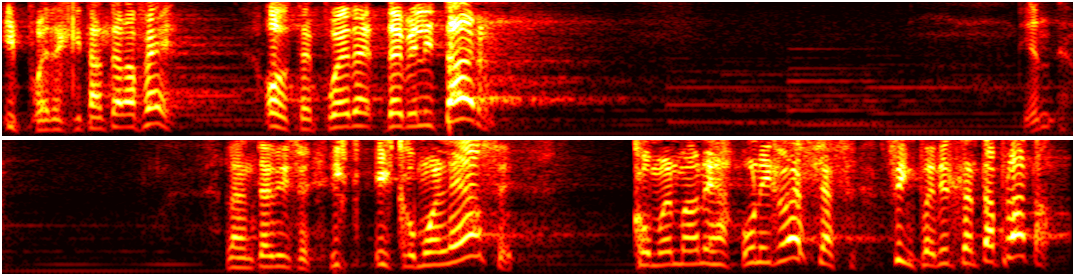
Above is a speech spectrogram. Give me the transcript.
Y puede quitarte la fe. O te puede debilitar. ¿Entiendes? La gente dice, ¿y, cómo le hace? cómo él maneja una iglesia sin pedir tanta plata.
